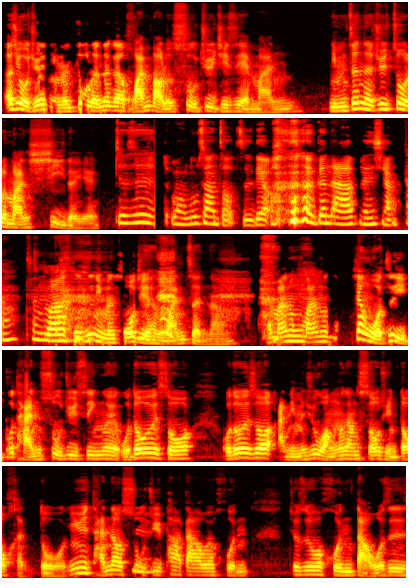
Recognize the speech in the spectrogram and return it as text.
而且我觉得你们做的那个环保的数据其实也蛮，你们真的去做的蛮细的耶。就是网络上找资料 跟大家分享啊，真的。对啊，可是你们收集很完整啊，还蛮蛮。像我自己不谈数据，是因为我都会说，我都会说啊，你们去网络上搜寻都很多，因为谈到数据，怕大家会昏。就是会昏倒，或是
